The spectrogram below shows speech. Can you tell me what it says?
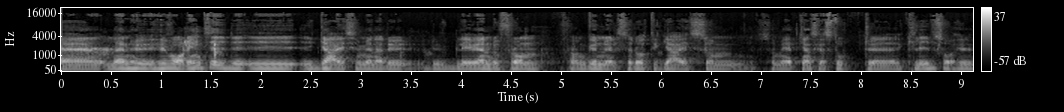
eh, Men hur, hur var din tid i, i Gais? Jag menar du, du blev ju ändå från, från Gunnelse då till Gais som, som är ett ganska stort eh, kliv så. Hur,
